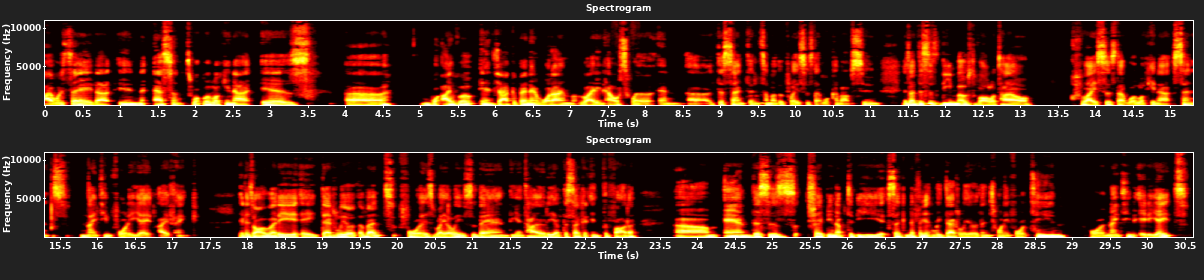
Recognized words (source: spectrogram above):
I would say that in essence, what we're looking at is uh, what I wrote in Jacobin and what I'm writing elsewhere in uh, Dissent and some other places that will come out soon is that this is the most volatile crisis that we're looking at since 1948, I think. It is already a deadlier event for Israelis than the entirety of the Second Intifada. Um, and this is shaping up to be significantly deadlier than 2014 or 1988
